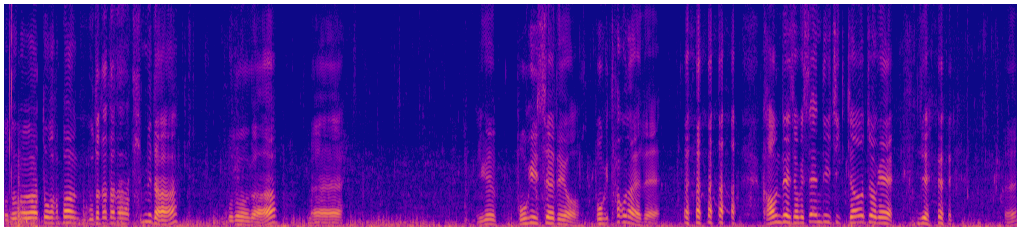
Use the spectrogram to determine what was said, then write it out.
고등어가 또 한 방 우다다다다 튑니다. 고등어가. 예. 이게 복이 있어야 돼요. 복이 타고나야 돼. 가운데 저기 샌드위치 저쪽에 이제 예?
